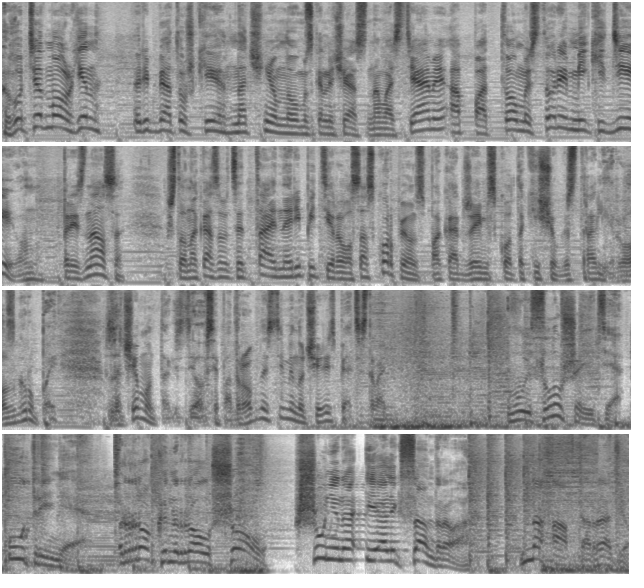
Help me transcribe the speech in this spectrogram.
Guten Morgen. Ребятушки, начнем новый музыкальный час новостями, а потом история Микки Ди. Он признался, что он, оказывается, тайно репетировал со Скорпионс, пока Джеймс Коттак еще гастролировал с группой. Зачем он так сделал? Все подробности минут через пять. Оставайтесь. Вы слушаете «Утреннее рок-н-ролл-шоу» Шунина и Александрова на Авторадио.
